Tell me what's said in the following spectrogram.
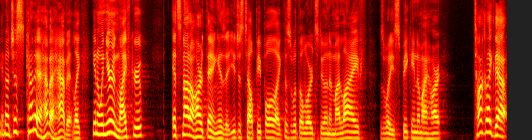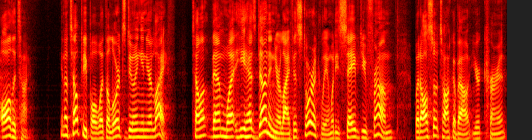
You know, just kind of have a habit. Like, you know, when you're in life group, it's not a hard thing, is it? You just tell people, like, this is what the Lord's doing in my life, this is what He's speaking to my heart. Talk like that all the time. You know, tell people what the Lord's doing in your life. Tell them what he has done in your life historically and what he saved you from, but also talk about your current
